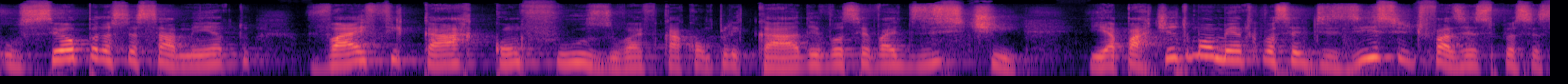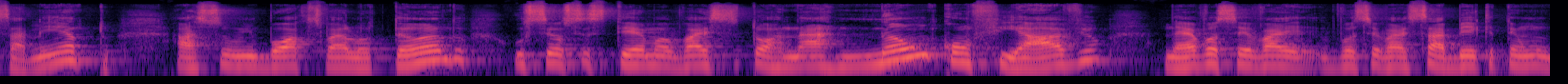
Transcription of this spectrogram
o seu processamento vai ficar confuso, vai ficar complicado e você vai desistir. E a partir do momento que você desiste de fazer esse processamento, a sua inbox vai lotando, o seu sistema vai se tornar não confiável, né? Você vai, você vai saber que tem um,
